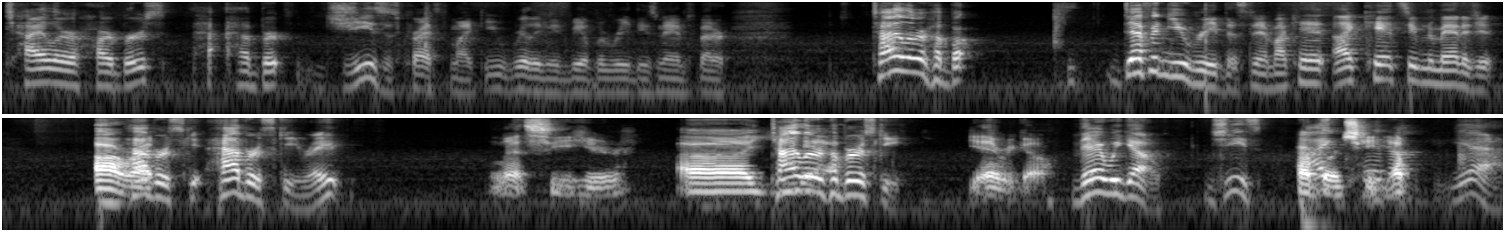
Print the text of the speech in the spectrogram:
Tyler Harbers. Haber- Jesus Christ, Mike, you really need to be able to read these names better. Tyler Haber. Devin, you read this name. I can't. I can't seem to manage it. All right, Habersky, Habersky, right? let's see here. Uh, Tyler yeah. Habersky. Yeah, there we go. There we go. Jeez. Habersky, cannot- Yeah.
